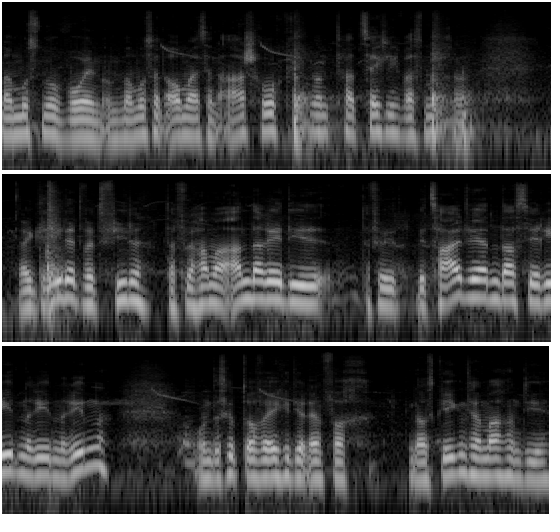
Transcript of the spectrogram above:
Man muss nur wollen und man muss halt auch mal seinen Arsch hochkriegen und tatsächlich was machen. Weil geredet wird viel. Dafür haben wir andere, die dafür bezahlt werden, dass sie reden, reden, reden. Und es gibt auch welche, die halt einfach genau das Gegenteil machen. Die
